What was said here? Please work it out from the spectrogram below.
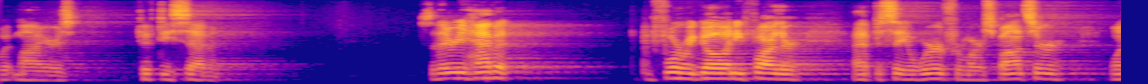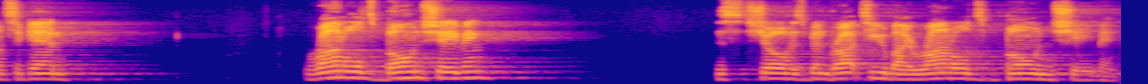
Whitmire's 57. So there you have it. Before we go any farther, I have to say a word from our sponsor. Once again, Ronald's Bone Shaving. This show has been brought to you by Ronald's Bone Shaving.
